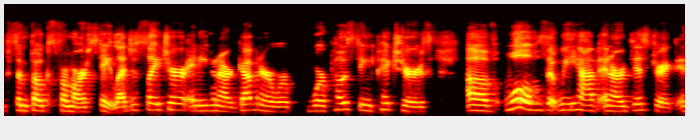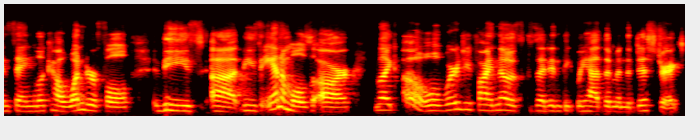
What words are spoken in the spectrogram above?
some folks from our state legislature and even our governor were, were posting pictures of wolves that we have in our district and saying, look how wonderful these uh, these animals are. I'm like, oh, well, where'd you find those? Because I didn't think we had them in the district.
